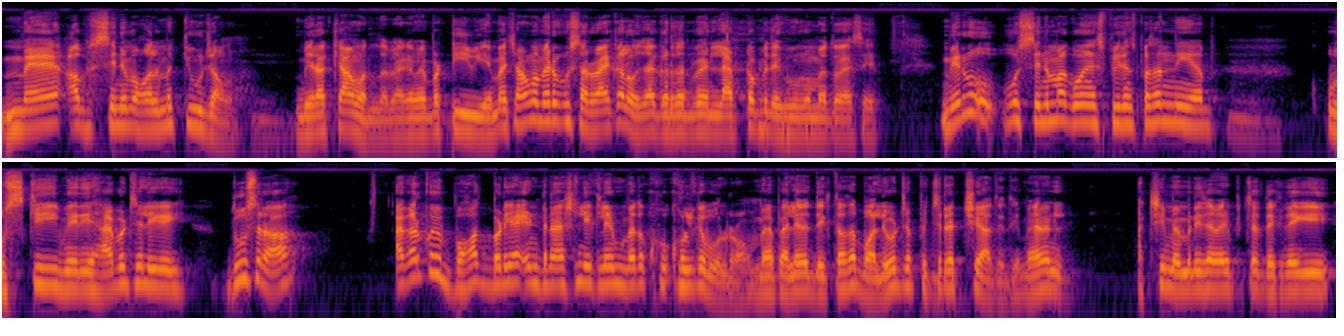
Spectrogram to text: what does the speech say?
मैं अब सिनेमा हॉल में क्यों जाऊँ? मेरा क्या मतलब है? अगर मेरे पास टीवी है, मैं चाहूँगा मेरे को सर्वाइकल हो जाए, गर्दन में लैपटॉप पर देखूँगा मैं तो ऐसे। मेरे को वो सिनेमा गोइंग एक्सपीरियंस पसंद नहीं है अब। उसकी मेरी हैबिट चली गई। दूसरा अगर कोई बहुत बढ़िया इंटरनेशनली क्लेम मैं तो खु- खुल के बोल रहा हूँ। मैं पहले देखता था बॉलीवुड जब पिक्चर अच्छी आती थी। मैंने अच्छी मेमोरीज है मेरी पिक्चर देखने की।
